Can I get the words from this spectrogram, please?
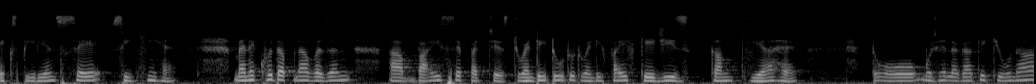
एक्सपीरियंस से सीखी हैं। मैंने खुद अपना वज़न बाईस से पच्चीस, twenty two to twenty five K Gs कम किया है। तो मुझे लगा कि क्यों ना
